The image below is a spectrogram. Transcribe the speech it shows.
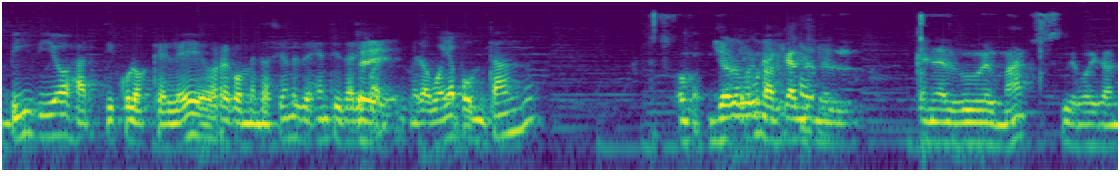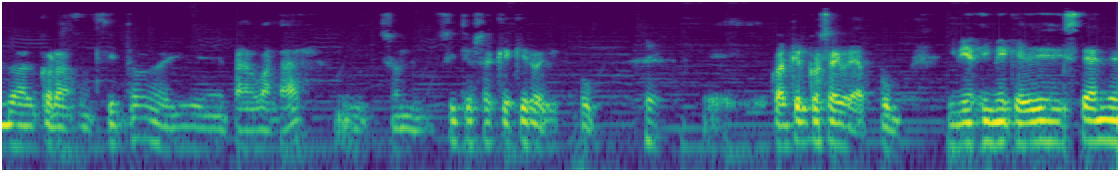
vídeos, artículos que leo, recomendaciones de gente y tal y cual, me lo voy apuntando. O- Yo lo voy marcando en el, en el Google Maps, le voy dando al corazoncito ahí, eh, para guardar. Son sitios al que quiero ir. Pum. Sí. Eh, cualquier cosa que vea, pum. Y me, y me quedé este año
